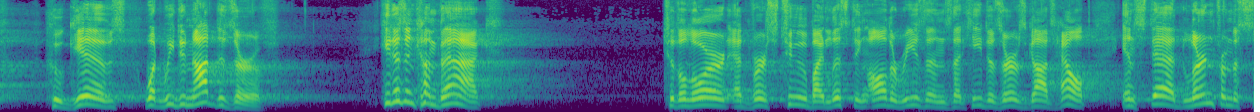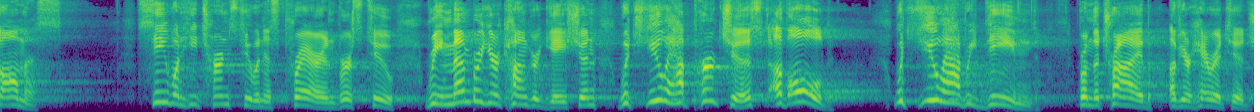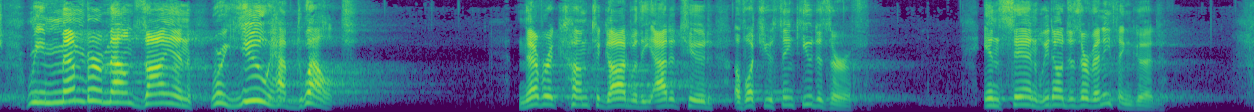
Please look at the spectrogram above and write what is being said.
who gives what we do not deserve. He doesn't come back to the Lord at verse 2 by listing all the reasons that he deserves God's help. Instead, learn from the psalmist. See what he turns to in his prayer in verse 2. Remember your congregation, which you have purchased of old, which you have redeemed from the tribe of your heritage. Remember Mount Zion, where you have dwelt. Never come to God with the attitude of what you think you deserve. In sin, we don't deserve anything good.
